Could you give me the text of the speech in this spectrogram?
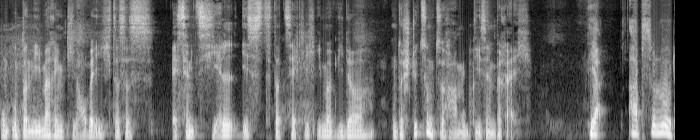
und Unternehmerin glaube ich, dass es essentiell ist, tatsächlich immer wieder Unterstützung zu haben in diesem Bereich. Ja, Absolut.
